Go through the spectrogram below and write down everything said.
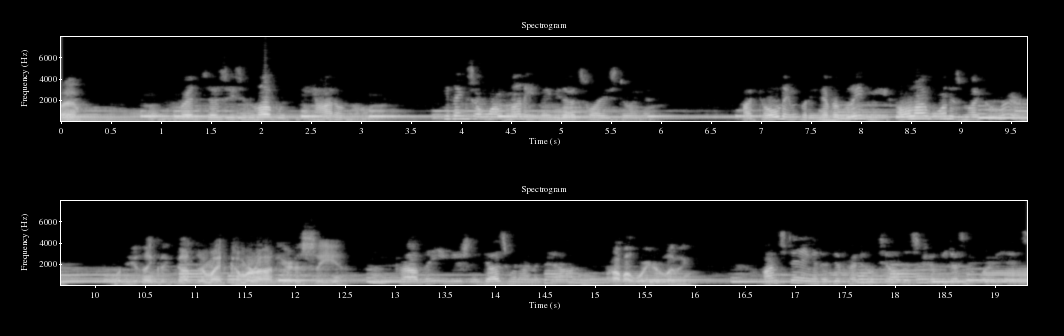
Ma'am? Well, Fred says he's in love with me. I don't know. He thinks I want money. Maybe that's why he's doing it. I told him, but he never believed me. All I want is my career. Well, do you think that Gunther might come around here to see you? Probably. He usually does when I'm in town. How about where you're living? I'm staying at a different hotel this trip. He doesn't know where it is.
